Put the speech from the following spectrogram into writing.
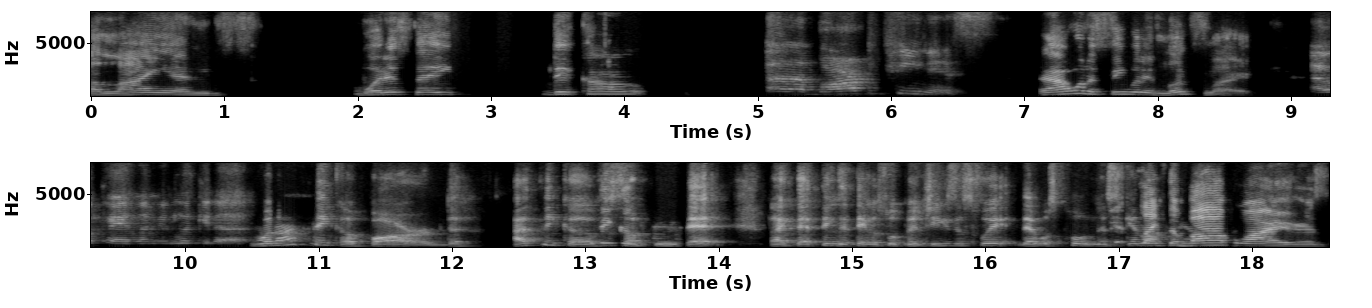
a lion's what is they dick called? Uh, barbed penis. And I want to see what it looks like. Okay, let me look it up. When I think of barbed, I think of Think of- something that, like that thing that they was whooping Jesus with, that was pulling the skin Like off the him. bob wires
